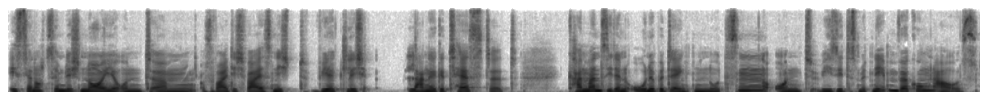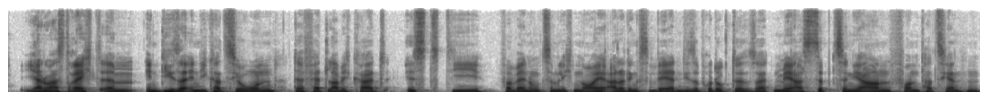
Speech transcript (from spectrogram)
ist ja noch ziemlich neu und ähm, soweit ich weiß, nicht wirklich lange getestet. Kann man sie denn ohne Bedenken nutzen und wie sieht es mit Nebenwirkungen aus? Ja, du hast recht. Ähm, in dieser Indikation der Fettleibigkeit ist die Verwendung ziemlich neu. Allerdings werden diese Produkte seit mehr als 17 Jahren von Patienten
